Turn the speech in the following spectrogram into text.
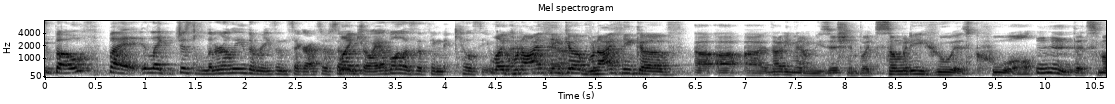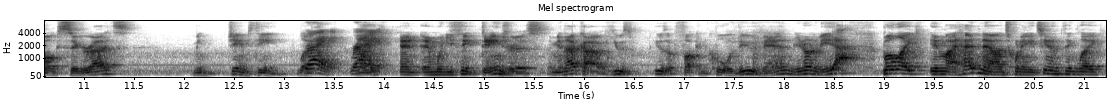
ways both, but like just literally the reason cigarettes are so Like- enjoyable is the thing that kills you. Like when I think Yeah. of when I think of uh, uh, uh, not even a musician, but somebody who is cool Mm-hmm. that smokes cigarettes. I mean James Dean. Like, Right, right. like- and and when you think dangerous, I mean that guy he was he was a fucking cool dude, man. You know what I mean? Yeah. But like in my head now in 2018, I'm thinking like,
